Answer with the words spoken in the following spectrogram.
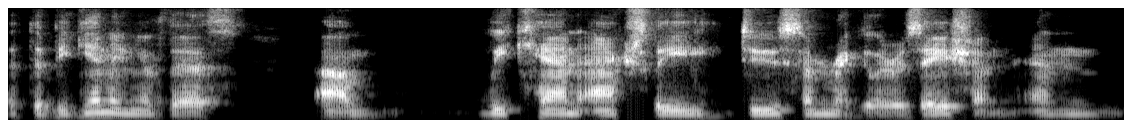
at the beginning of this, um, we can actually do some regularization and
